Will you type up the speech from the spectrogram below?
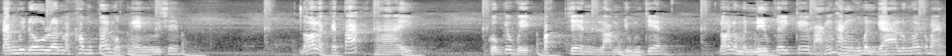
đăng video lên mà không tới một ngàn người xem. Đó là cái tác hại của cái việc bắt chen lạm dụng chen đó là mình nêu cái cái bản thân của mình ra luôn đó các bạn.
